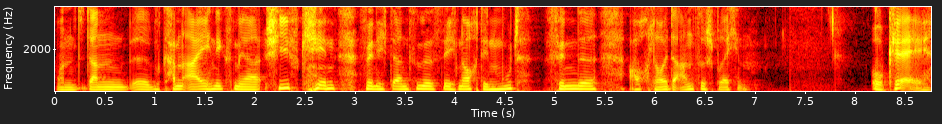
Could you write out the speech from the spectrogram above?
Und dann äh, kann eigentlich nichts mehr schief gehen, wenn ich dann zusätzlich noch den Mut finde, auch Leute anzusprechen. Okay.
